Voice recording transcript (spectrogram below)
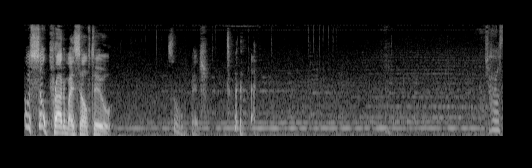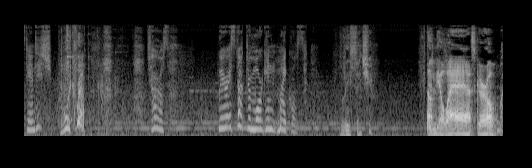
I was so proud of myself too. Son of a bitch. Charles Standish? Holy crap! Charles, where is Dr. Morgan Michaels? Li sent you. Up your ass, girl.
